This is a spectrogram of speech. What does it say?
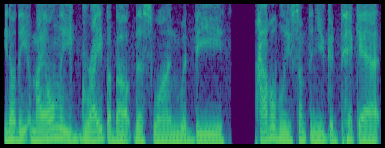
You know, the my only gripe about this one would be probably something you could pick at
